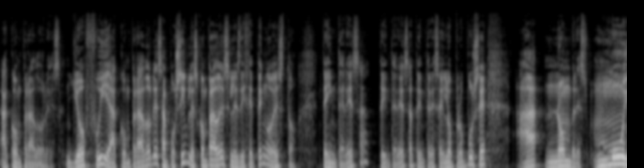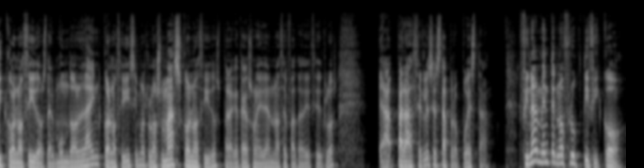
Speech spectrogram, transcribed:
a compradores. Yo fui a compradores, a posibles compradores, y les dije, tengo esto, ¿te interesa? ¿Te interesa? ¿Te interesa? Y lo propuse a nombres muy conocidos del mundo online, conocidísimos, los más conocidos, para que te hagas una idea, no hace falta decirlos, para hacerles esta propuesta. Finalmente no fructificó.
